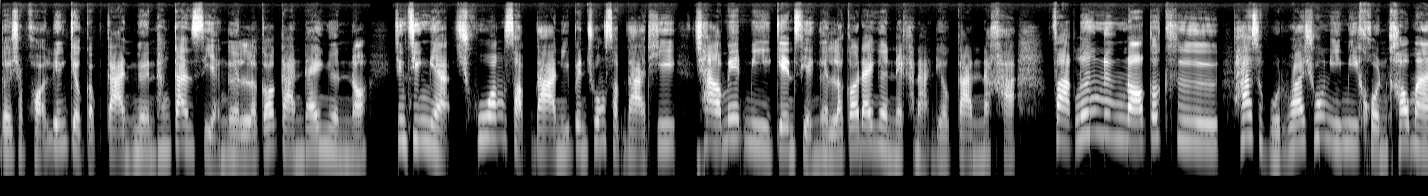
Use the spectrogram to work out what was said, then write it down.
โดยเฉพาะเรื่องเกี่ยวกับการเงินทั้งการเสียเงินแล้วก็การได้เงินเนาะจริงๆเนี่ยช่วงสัปดาห์นี้เป็นช่วงสัปดาห์ที่ชาวเมษมีเกณฑ์เสียเงินแล้วก็ได้เงินในขณะเดียวกันนะคะ ฝากเรื่องหนึ่งเนาะก็คือ ถ้าสมมติว่าช่วงนี้มีคนเข้ามา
